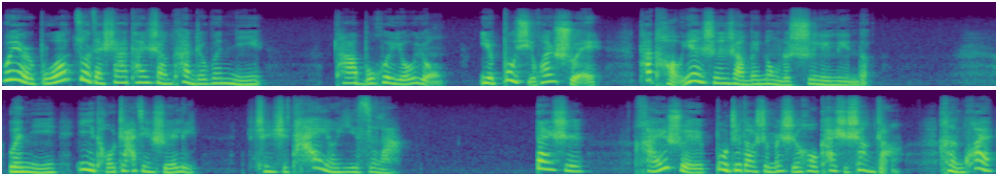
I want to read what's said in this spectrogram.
威尔伯坐在沙滩上看着温妮，他不会游泳，也不喜欢水，他讨厌身上被弄得湿淋淋的。温妮一头扎进水里，真是太有意思啦。但是，海水不知道什么时候开始上涨，很快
